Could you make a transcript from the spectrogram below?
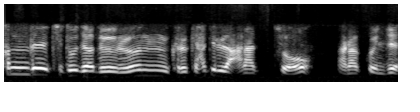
선대 지도자들은 그렇게 하지를 않았죠. 않았고 이제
